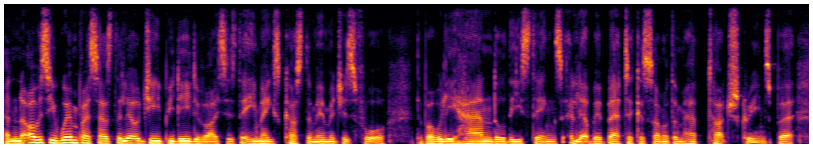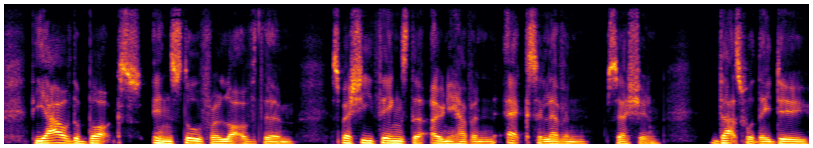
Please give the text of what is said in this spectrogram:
And obviously, Wimpress has the little GPD devices that he makes custom images for that probably handle these things a little bit better because some of them had touch screens. But the out of the box install for a lot of them, especially things that only have an X11 session, that's what they do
